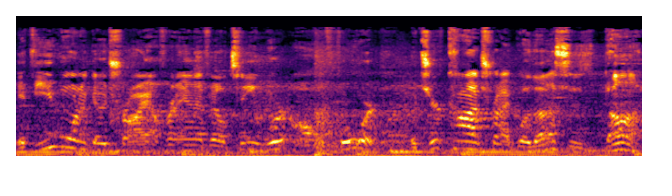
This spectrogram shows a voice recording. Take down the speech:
if you want to go try out for an NFL team, we're all for it, but your contract with us is done.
